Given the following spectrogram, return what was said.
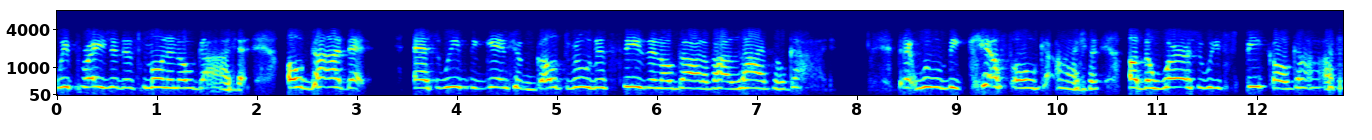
We praise you this morning, oh God. Oh God, that as we begin to go through this season, oh God, of our lives, oh God that we will be careful, oh God, of the words we speak, oh God.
